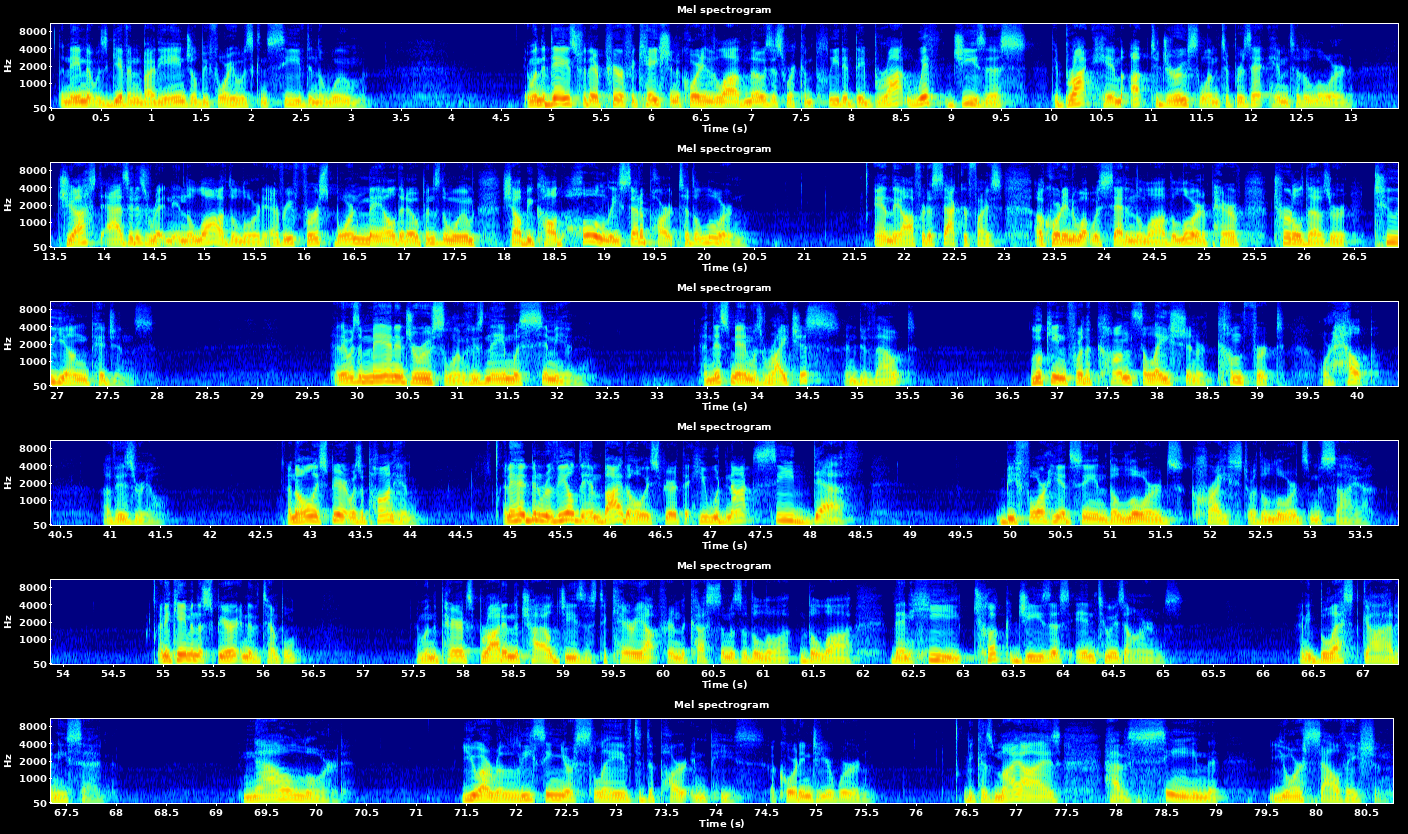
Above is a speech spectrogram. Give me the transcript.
the name that was given by the angel before he was conceived in the womb. And when the days for their purification according to the law of Moses were completed, they brought with Jesus, they brought him up to Jerusalem to present him to the Lord. Just as it is written in the law of the Lord, every firstborn male that opens the womb shall be called holy, set apart to the Lord. And they offered a sacrifice according to what was said in the law of the Lord a pair of turtle doves or two young pigeons. And there was a man in Jerusalem whose name was Simeon. And this man was righteous and devout, looking for the consolation or comfort or help of Israel. And the Holy Spirit was upon him. And it had been revealed to him by the Holy Spirit that he would not see death before he had seen the Lord's Christ or the Lord's Messiah. And he came in the Spirit into the temple. And when the parents brought in the child Jesus to carry out for him the customs of the law, the law, then he took Jesus into his arms and he blessed God and he said, Now, Lord, you are releasing your slave to depart in peace, according to your word, because my eyes have seen your salvation,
